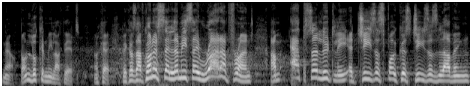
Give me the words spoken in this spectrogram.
Now, don't look at me like that. Okay, because I've got to say, let me say right up front, I'm absolutely a Jesus focused, Jesus loving.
